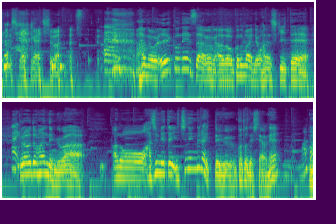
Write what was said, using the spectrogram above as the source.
ろしくお願いします。はあの、えいこ姉さん、あの、この前ね、お話聞いて、い。クラウドファンディングは、あの、始めて1年ぐらいっていうことでしたよね。まだ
